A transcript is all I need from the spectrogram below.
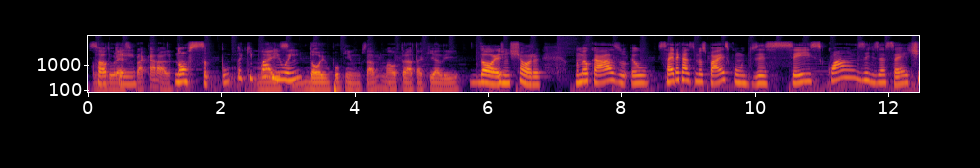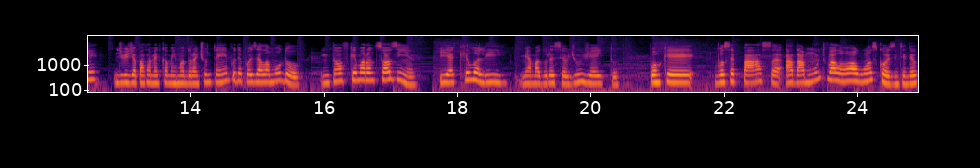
Só amadurece que. pra caralho. Nossa, puta que Mas pariu, hein? dói um pouquinho, sabe? Maltrata aqui e ali. Dói, a gente chora. No meu caso, eu saí da casa dos meus pais com 16, quase 17. Dividi apartamento com a minha irmã durante um tempo e depois ela mudou. Então eu fiquei morando sozinha. E aquilo ali me amadureceu de um jeito. Porque você passa a dar muito valor a algumas coisas, entendeu?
